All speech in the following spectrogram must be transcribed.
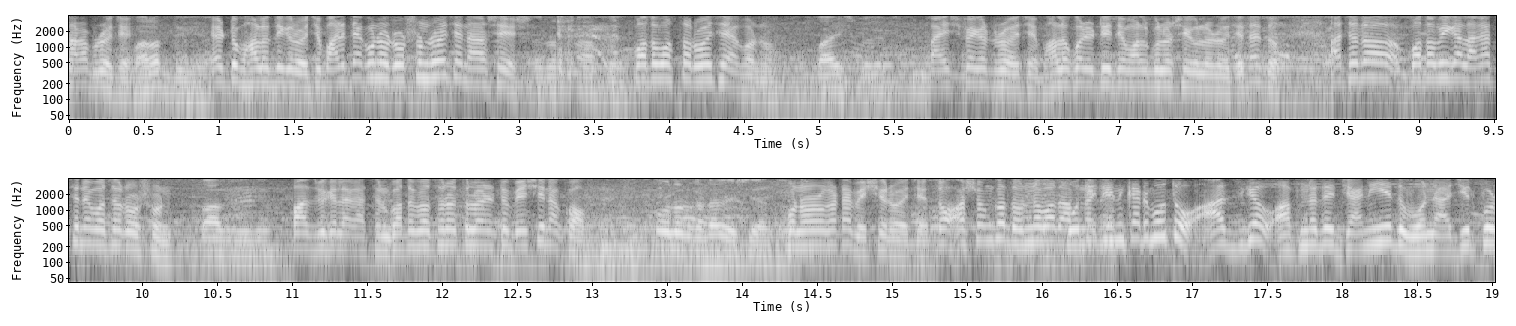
খারাপ রয়েছে? ভালোর দিকে। একটু ভালো দিকে রয়েছে। বাড়িতে এখনও রসুন রয়েছে না শেষ? কত বস্তা রয়েছে এখনও? বাইশ প্যাকেট। বাইশ প্যাকেট রয়েছে। ভালো কোয়ালিটির যে মালগুলো সেগুলো রয়েছে তাই তো? আচ্ছা তো কত বিঘা লাগাচ্ছেন এবছর রসুন? পাঁচ বিঘে। পাঁচ বিঘা লাগাচ্ছেন। গত বছরের তুলনায় একটু বেশি না কম? পনেরো কাটা বেশি পনেরো কাটা বেশি রয়েছে। তো অসংখ্য ধন্যবাদ প্রতিদিনকার মতো আজকেও আপনাদের জানিয়ে দেবো নাজিরপুর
